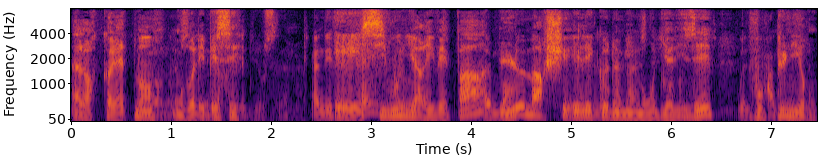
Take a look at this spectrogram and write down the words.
Alors qu'honnêtement, on doit les baisser. Et si vous n'y arrivez pas, le marché et l'économie mondialisée vous puniront.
